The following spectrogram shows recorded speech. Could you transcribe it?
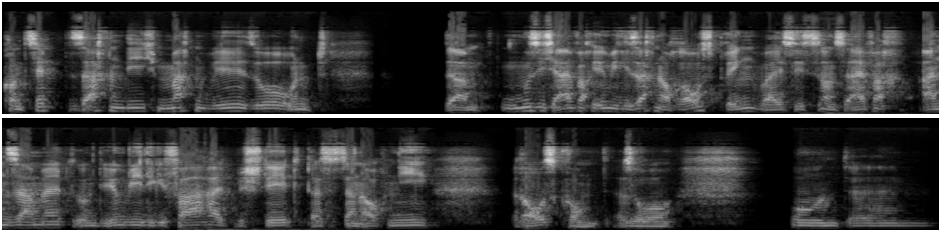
Konzeptsachen, die ich machen will, so, und da muss ich einfach irgendwie die Sachen auch rausbringen, weil es sich sonst einfach ansammelt und irgendwie die Gefahr halt besteht, dass es dann auch nie rauskommt. Also, und ähm,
